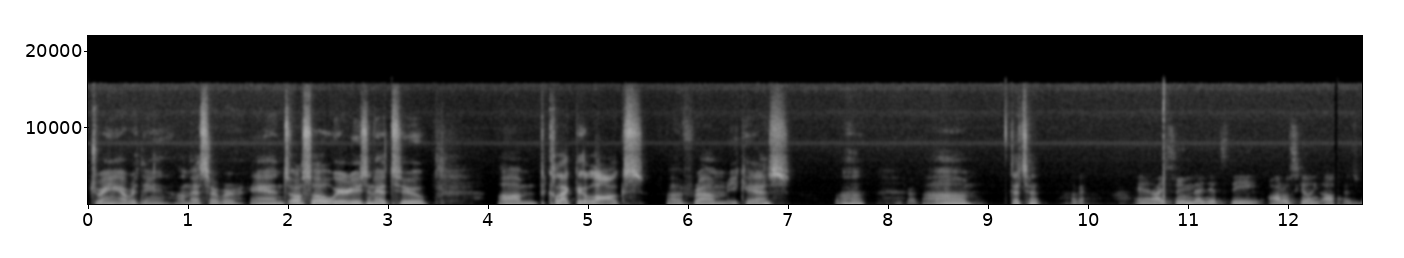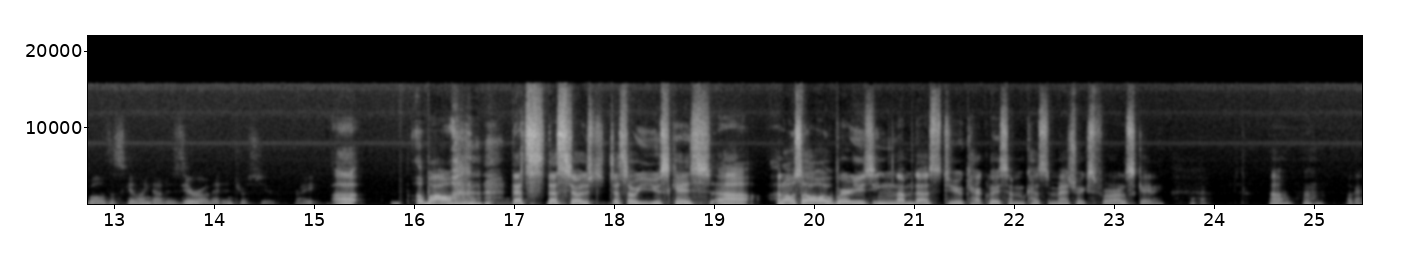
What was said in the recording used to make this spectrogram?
drain everything on that server. And also, we're using it to um, collect the logs uh, from EKS. Uh-huh. Okay. Um, that's it. Okay. And I assume then it's the auto scaling up as well as the scaling down to zero that interests you, right? Uh, well, that's that's just just a use case. Uh, and also, uh, we're using lambdas to calculate some custom metrics for auto scaling. Okay. Uh, uh -huh. Okay.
